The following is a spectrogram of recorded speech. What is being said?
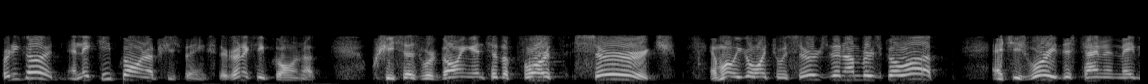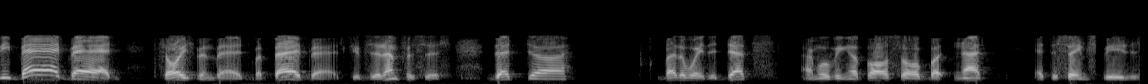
pretty good, and they keep going up, she thinks. They're going to keep going up. She says we're going into the fourth surge. And when we go into a surge, the numbers go up. And she's worried this time it may be bad, bad. It's always been bad, but bad, bad. Gives it emphasis. That, uh, by the way, the deaths are moving up also, but not at the same speed as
